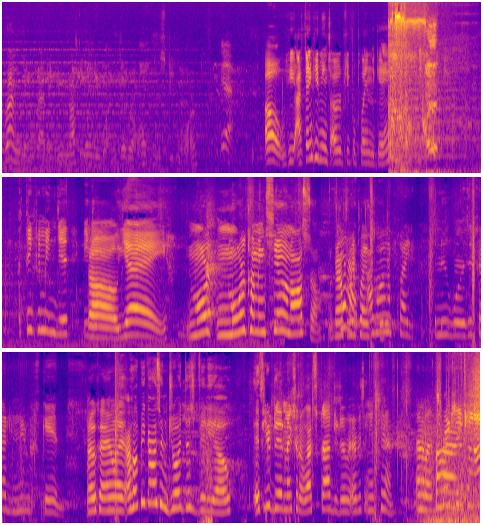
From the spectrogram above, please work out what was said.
Run, little rabbit. You're not the only one. There will always be more. Yeah. Oh, he. I think he means other people playing the game. I think means you. you Oh, yay! More, more coming soon. Awesome. We're gonna have to replay I want to play the new ones. It said new skins. Okay, anyway, I hope you guys enjoyed this video. If you did, make sure to like, subscribe, to do everything you can. Anyway, bye.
